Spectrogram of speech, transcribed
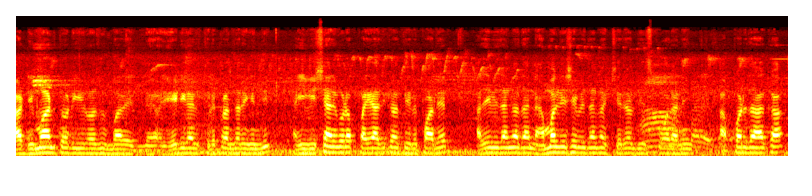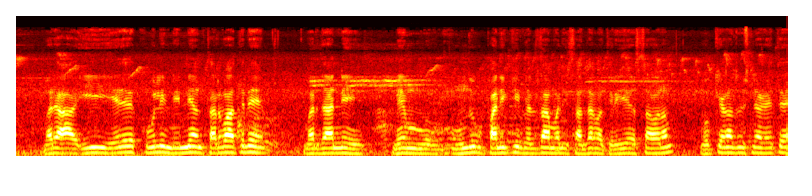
ఆ డిమాండ్ తోటి ఈరోజు మరి ఏడీ గారికి తెలపడం జరిగింది. ఈ విషయాన్ని కూడా పై అధికారులు తెలపాలి. అదేవిధంగా దాన్ని అమలు చేసే విధంగా చర్యలు తీసుకోవాలని అప్పటిదాకా మరి ఆ ఈ ఏదైతే కూలీ నిర్ణయం తర్వాతనే మరి దాన్ని మేము ముందుకు పనికి వెళ్తామని సందర్భంగా తెలియజేస్తా ఉన్నాం. ముఖ్యంగా చూసినట్లయితే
